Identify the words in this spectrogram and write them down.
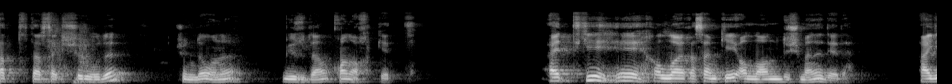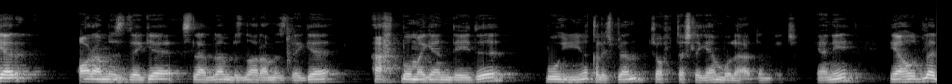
Qattiq tarsak tushiruvdi. Shunda uni yuzidan qon oqib ketdi. Aytdiki ey allohga qasamki ollohni dushmani dedi. Agar oramizdagi sizlar bilan bizni oramizdagi ahd bo'lmagan deydi bu uyni qilich bilan chopib tashlagan bo'lardim dedi. Ya'ni yahudlar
